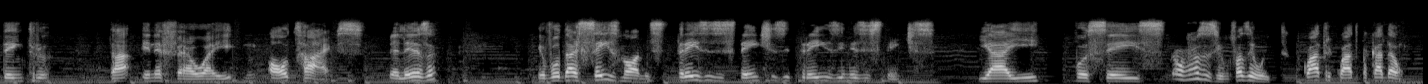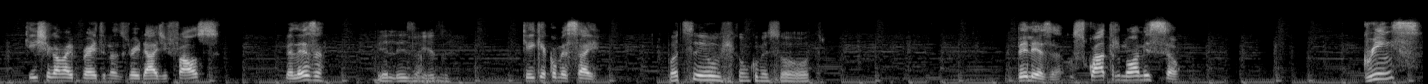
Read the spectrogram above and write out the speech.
dentro da NFL aí em all times. Beleza? Eu vou dar seis nomes, três existentes e três inexistentes. E aí vocês. Não, vamos fazer assim, vou fazer oito. Quatro e quatro para cada um. Quem chegar mais perto nas verdade e falso, beleza? Beleza. Beleza. Quem quer começar aí? Pode ser eu, o Chicão começou a outra. Beleza, os quatro nomes são Greens,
